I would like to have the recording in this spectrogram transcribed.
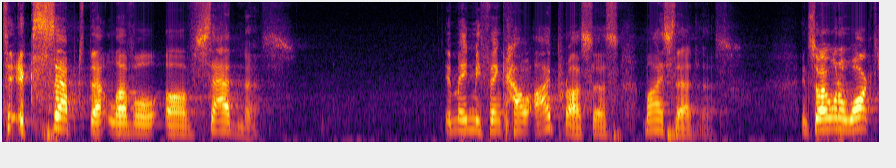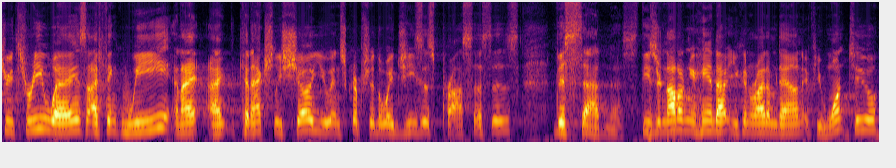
to accept that level of sadness. It made me think how I process my sadness. And so I want to walk through three ways I think we, and I, I, can actually show you in Scripture the way Jesus processes this sadness. These are not on your handout. You can write them down if you want to,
